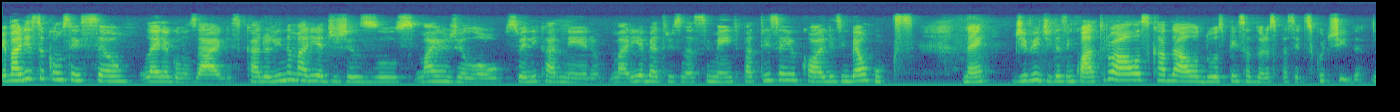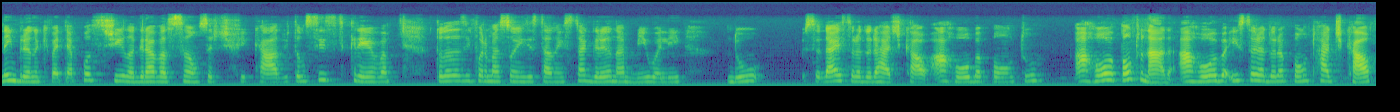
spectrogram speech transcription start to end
Evaristo Conceição, Lélia Gonzalez, Carolina Maria de Jesus, Maia Angelou, Sueli Carneiro, Maria Beatriz Nascimento, Patrícia Rio Colles e Bel Hooks, né? Divididas em quatro aulas, cada aula duas pensadoras para ser discutida. Lembrando que vai ter apostila, gravação, certificado, então se inscreva. Todas as informações estão no Instagram, na bio ali do da historiadora radical, arroba ponto arroba ponto nada, arroba historiadora ponto radical.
